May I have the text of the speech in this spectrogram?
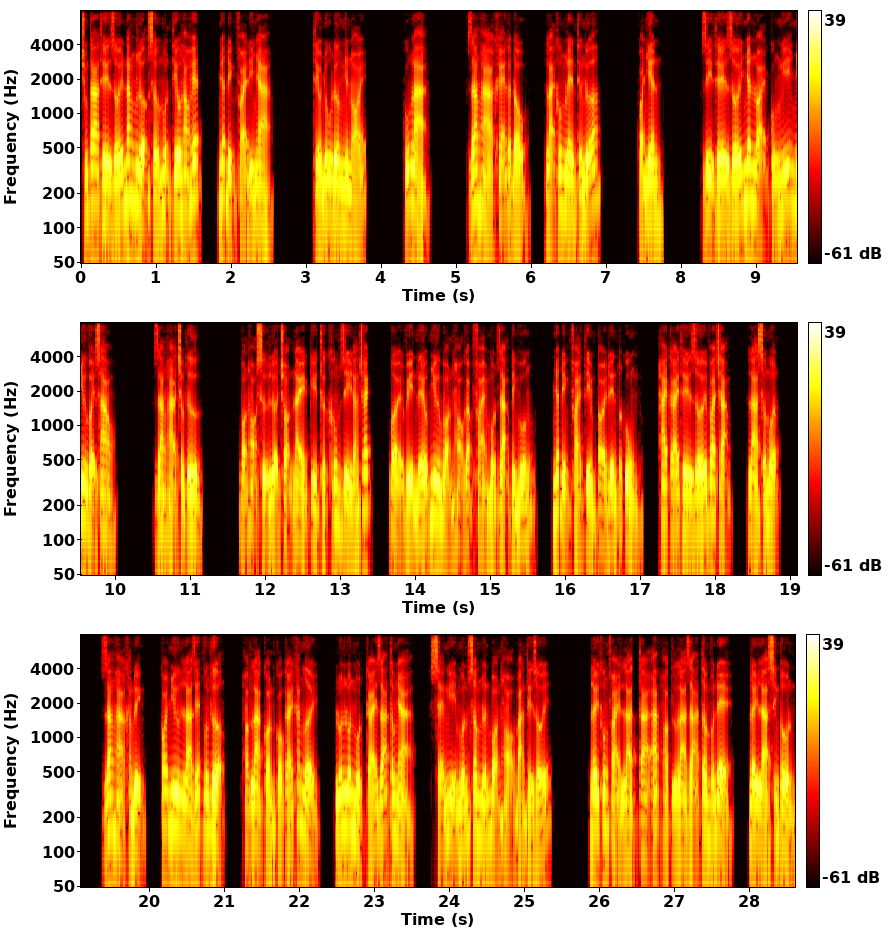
Chúng ta thế giới năng lượng sớm muộn tiêu hao hết, nhất định phải đi nha. Tiểu nhu đương nhiên nói. Cũng là. Giang hà khẽ gật đầu, lại không lên tiếng nữa quả nhiên, dị thế giới nhân loại cũng nghĩ như vậy sao? Giang hà trầm tư. Bọn họ sự lựa chọn này kỳ thực không gì đáng trách, bởi vì nếu như bọn họ gặp phải một dạng tình huống, nhất định phải tìm tòi đến tận cùng, hai cái thế giới va chạm là sớm muộn. Giang hà khẳng định, coi như là giết vương thượng, hoặc là còn có cái khác người, luôn luôn một cái dã tâm nhà, sẽ nghĩ muốn xâm lấn bọn họ bản thế giới. Đây không phải là tà ác hoặc là dã tâm vấn đề, đây là sinh tồn.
